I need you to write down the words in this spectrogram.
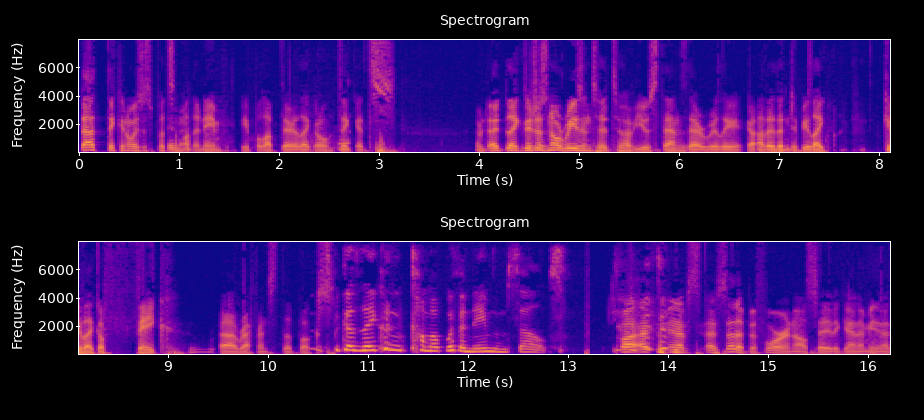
that they can always just put yeah. some other name for the people up there. Like I don't think it's like there's just no reason to to have used Thenns there really, other than to be like give like a fake uh, reference to the books. Because they couldn't come up with a name themselves. Well, I, I mean, I've I've said it before, and I'll say it again. I mean, I,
